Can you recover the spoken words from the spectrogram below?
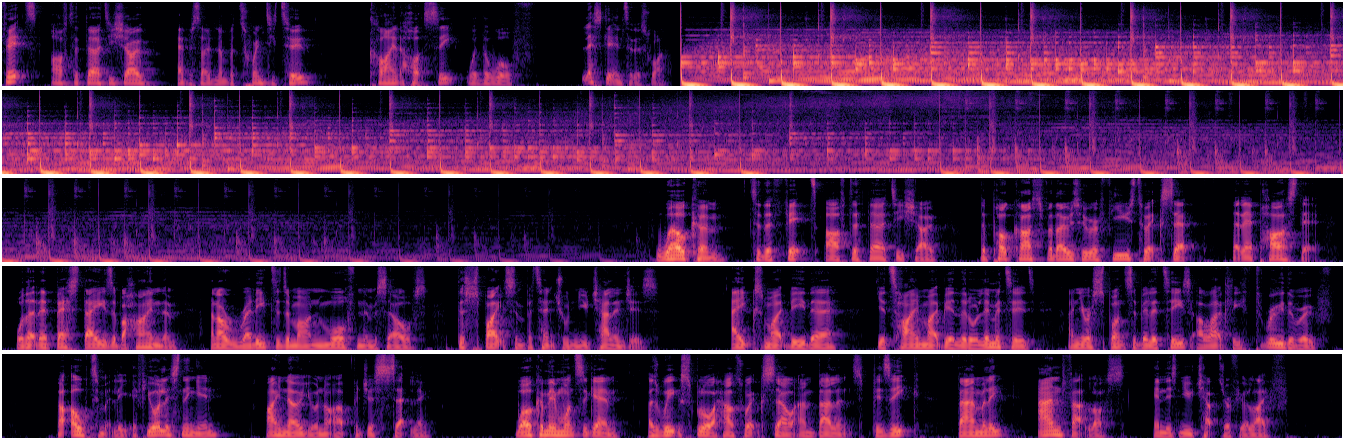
Fit After 30 Show, episode number 22 Client Hot Seat with the Wolf. Let's get into this one. Welcome to the Fit After 30 show, the podcast for those who refuse to accept that they're past it or that their best days are behind them and are ready to demand more from themselves despite some potential new challenges. Aches might be there, your time might be a little limited, and your responsibilities are likely through the roof. But ultimately, if you're listening in, I know you're not up for just settling. Welcome in once again as we explore how to excel and balance physique family, and fat loss in this new chapter of your life.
